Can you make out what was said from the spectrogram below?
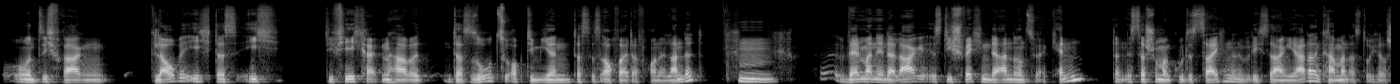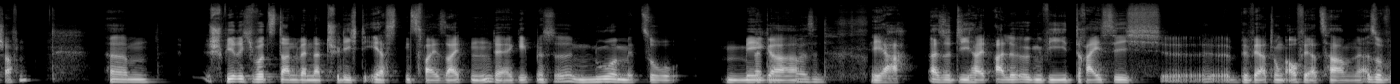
und sich fragen, glaube ich, dass ich die Fähigkeiten habe, das so zu optimieren, dass es auch weiter vorne landet. Hm. Wenn man in der Lage ist, die Schwächen der anderen zu erkennen, dann ist das schon mal ein gutes Zeichen. Dann würde ich sagen, ja, dann kann man das durchaus schaffen. Ähm, Schwierig wird's dann, wenn natürlich die ersten zwei Seiten der Ergebnisse nur mit so mega, sind. ja, also die halt alle irgendwie 30 äh, Bewertungen aufwärts haben. Ne? Also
